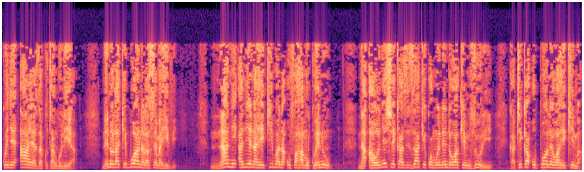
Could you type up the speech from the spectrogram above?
kwenye aya za kutangulia. Neno lake bwana lasema hivi nani aliye na hekima na ufahamu kwenu na aonyeshe kazi zake kwa mwenendo wake mzuri katika upole wa hekima.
